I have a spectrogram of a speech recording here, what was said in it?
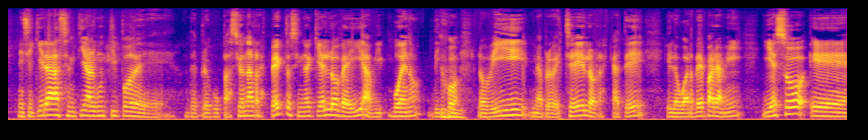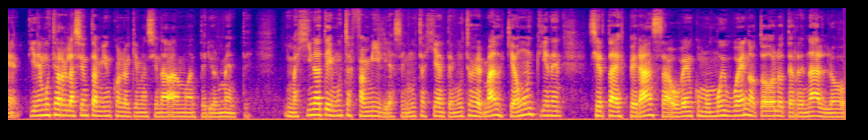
ni siquiera sentía algún tipo de, de preocupación al respecto, sino que él lo veía bueno, dijo, lo vi, me aproveché, lo rescaté y lo guardé para mí. Y eso eh, tiene mucha relación también con lo que mencionábamos anteriormente, imagínate, hay muchas familias, hay mucha gente, hay muchos hermanos que aún tienen cierta esperanza o ven como muy bueno todo lo terrenal, lo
